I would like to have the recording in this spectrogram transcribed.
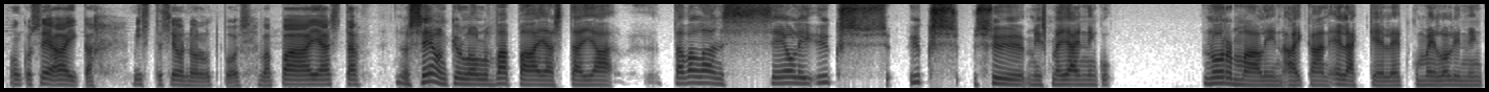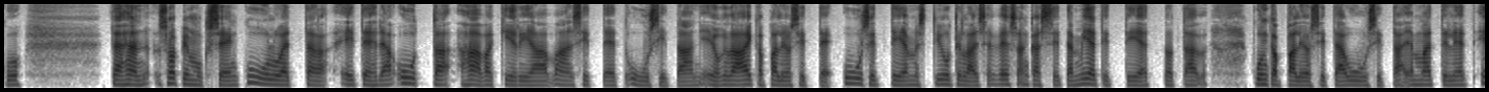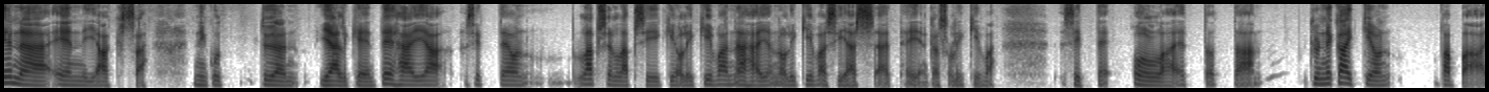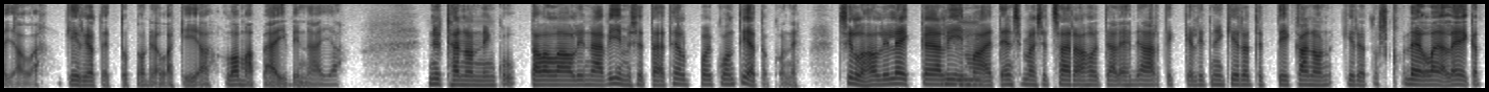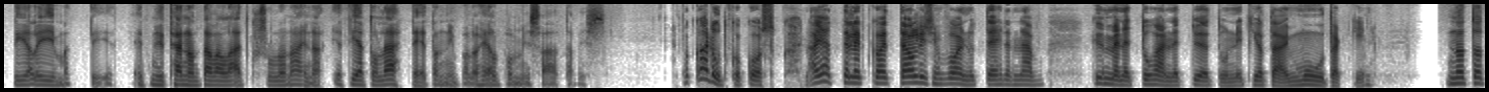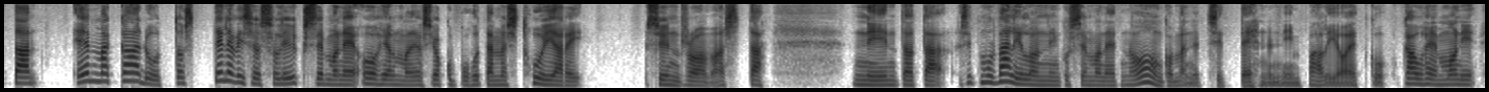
Onko se aika, mistä se on ollut pois? Vapaa-ajasta? No se on kyllä ollut vapaa-ajasta ja tavallaan se oli yksi, yksi syy, missä mä jäin niin kuin normaaliin aikaan eläkkeelle, että kun meillä oli niin kuin tähän sopimukseen kuulu, että ei tehdä uutta haavakirjaa, vaan sitten, että uusitaan, joka aika paljon sitten uusittiin. Ja me sitten Juutilaisen Vesan kanssa sitä mietittiin, että tota, kuinka paljon sitä uusitaan. Ja mä ajattelin, että enää en jaksa niin kuin työn jälkeen tehdä ja sitten on lapsenlapsiikin oli kiva nähdä ja ne oli kiva siässä, että heidän kanssa oli kiva sitten olla. Että tota, kyllä ne kaikki on vapaa-ajalla kirjoitettu todellakin ja lomapäivinä ja nythän on niin kuin, tavallaan oli nämä viimeiset ajat helppoi, kun on tietokone. Silloinhan oli leikka ja liimaa, mm. että ensimmäiset sairaanhoitajalehden artikkelit niin kirjoitettiin kanon kirjoituskoneella ja leikattiin ja liimattiin. Et nythän on tavallaan, että kun sulla on aina, ja tietolähteet on niin paljon helpommin saatavissa. No kadutko koskaan? Ajatteletko, että olisin voinut tehdä nämä kymmenet tuhannet työtunnit jotain muutakin? No tota, en mä kadu. Tuossa televisiossa oli yksi semmoinen ohjelma, jos joku puhuu tämmöisestä huijarisyndroomasta, niin tota, sitten mulla välillä on niinku semmoinen, että no onko mä nyt sitten tehnyt niin paljon, että kun kauhean moni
